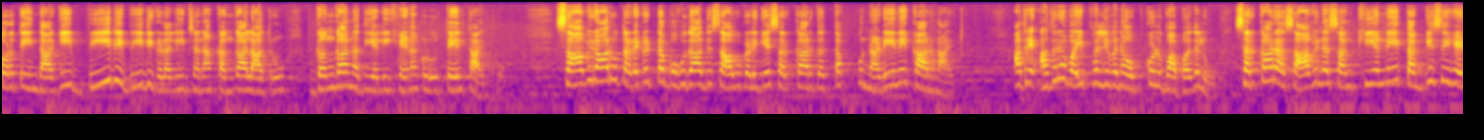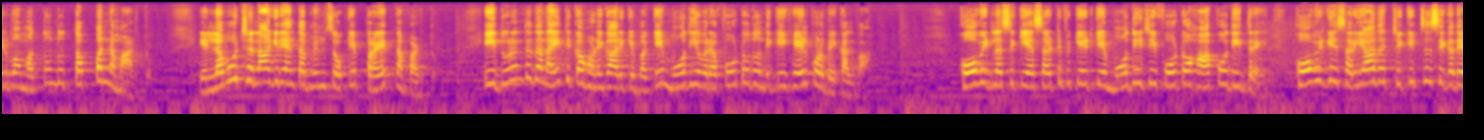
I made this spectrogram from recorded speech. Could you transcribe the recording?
ಕೊರತೆಯಿಂದಾಗಿ ಬೀದಿ ಬೀದಿಗಳಲ್ಲಿ ಜನ ಕಂಗಾಲಾದರೂ ಗಂಗಾ ನದಿಯಲ್ಲಿ ಹೆಣಗಳು ತೇಲ್ತಾ ಇದ್ವು. ಸಾವಿರಾರು ತಡೆಗಟ್ಟಬಹುದಾದ ಸಾವುಗಳಿಗೆ ಸರ್ಕಾರದ ತಪ್ಪು ನಡೆಯೇ ಕಾರಣ ಆಯಿತು. ಆದರೆ ಅದರ ವೈಫಲ್ಯವನ್ನು ಒಪ್ಕೊಳ್ಳುವ ಬದಲು ಸರ್ಕಾರ ಸಾವಿನ ಸಂಖ್ಯೆಯನ್ನೇ ತಗ್ಗಿಸಿ ಹೇಳುವ ಮತ್ತೊಂದು ತಪ್ಪನ್ನು ಮಾಡಿತು. ಎಲ್ಲವೂ ಚೆನ್ನಾಗಿದೆ ಅಂತ ಬಿಂಬಿಸೋಕೆ ಪ್ರಯತ್ನ ಪಡ್ತು. ಈ ದುರಂತದ ನೈತಿಕ ಹೊಣೆಗಾರಿಕೆ ಬಗ್ಗೆ ಮೋದಿಯವರ ಫೋಟೋದೊಂದಿಗೆ ಹೇಳ್ಕೊಳ್ಬೇಕಲ್ವಾ? ಕೋವಿಡ್ ಲಸಿಕೆಯ ಸರ್ಟಿಫಿಕೇಟ್ಗೆ ಮೋದಿಜಿ ಫೋಟೋ ಹಾಕೋದಿದ್ರೆ ಕೋವಿಡ್ಗೆ ಸರಿಯಾದ ಚಿಕಿತ್ಸೆ ಸಿಗದೆ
